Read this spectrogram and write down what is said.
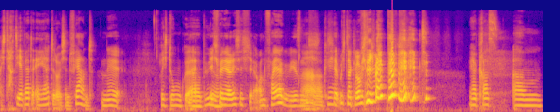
Ich dachte, ihr, werdet, ihr hättet euch entfernt. Nee. Richtung äh, Bühne. Ich bin ja richtig on fire gewesen. Ah, okay. Ich hätte mich da, glaube ich, nicht wegbewegt. ja, krass. Ähm,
